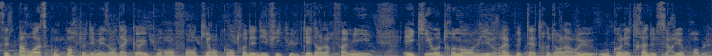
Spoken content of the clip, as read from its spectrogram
cette paroisse comporte des maisons d'accueil pour enfants qui rencontrent des difficultés dans leur famille et qui autrement vivraient peut-être dans la rue ou connaîtraient de sérieux problèmes.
